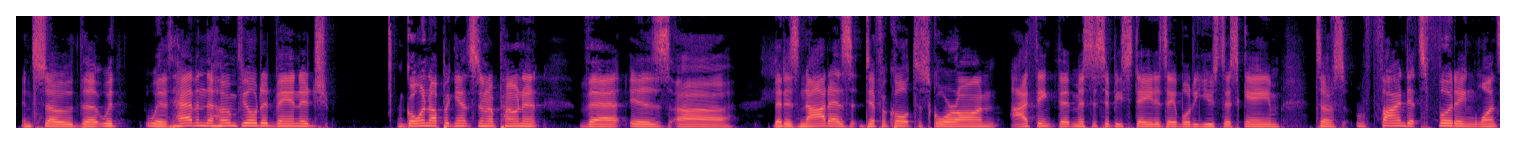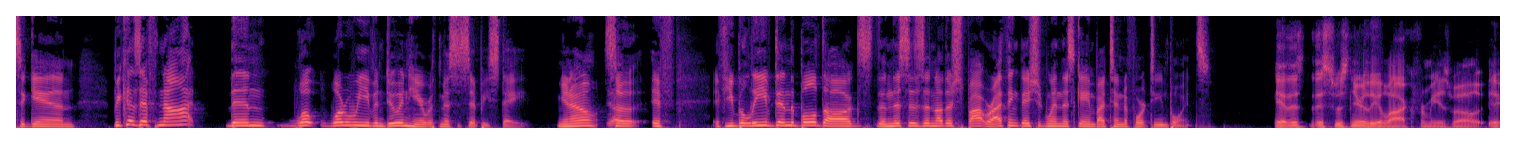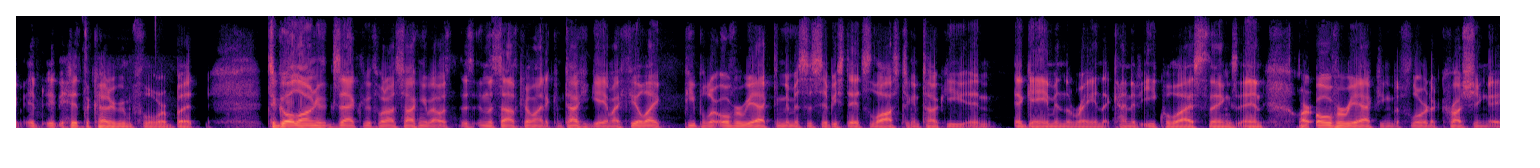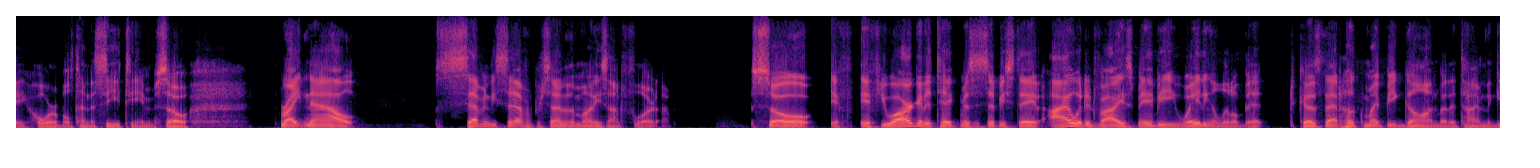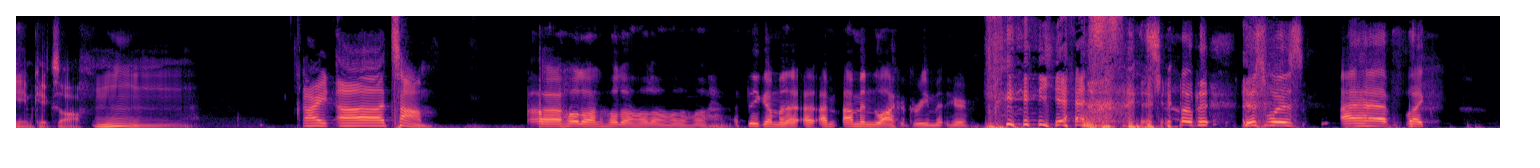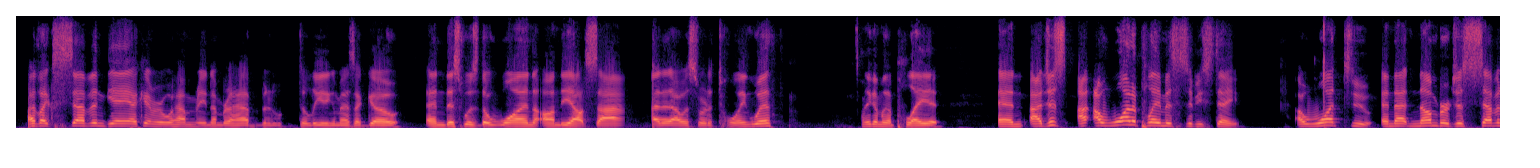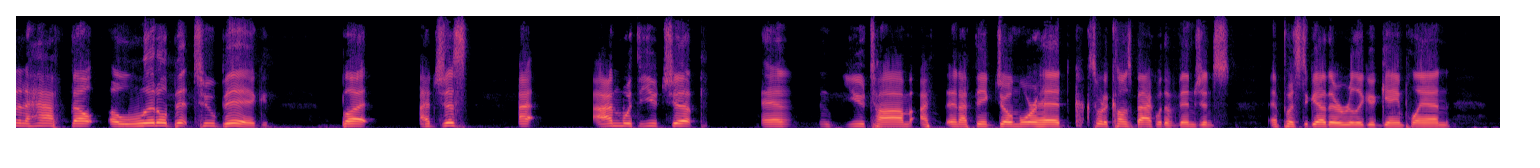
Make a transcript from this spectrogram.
and so the with with having the home field advantage, going up against an opponent that is uh, that is not as difficult to score on, I think that Mississippi State is able to use this game to find its footing once again. Because if not, then what what are we even doing here with Mississippi State? You know, yeah. so if if you believed in the Bulldogs, then this is another spot where I think they should win this game by ten to fourteen points. Yeah, this this was nearly a lock for me as well. It, it, it hit the cutting room floor, but to go along exactly with what I was talking about this, in the South Carolina Kentucky game, I feel like people are overreacting to Mississippi State's loss to Kentucky in a game in the rain that kind of equalized things, and are overreacting to Florida crushing a horrible Tennessee team. So right now, seventy-seven percent of the money's on Florida. So if if you are going to take Mississippi State, I would advise maybe waiting a little bit because that hook might be gone by the time the game kicks off. Mm. All right, uh, Tom. Uh, hold on, hold on, hold on, hold on, hold on. I think I'm gonna. I, I'm I'm in lock agreement here. yes. so th- this was. I have like, I have like seven game. I can't remember how many number I have been deleting them as I go. And this was the one on the outside that I was sort of toying with. I think I'm gonna play it, and I just I, I want to play Mississippi State. I want to, and that number just seven and a half felt a little bit too big, but I just I I'm with you, Chip, and you, Tom, I, and I think Joe Moorhead sort of comes back with a vengeance and puts together a really good game plan.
